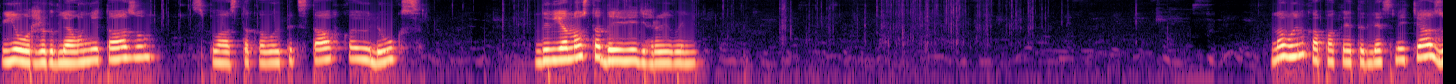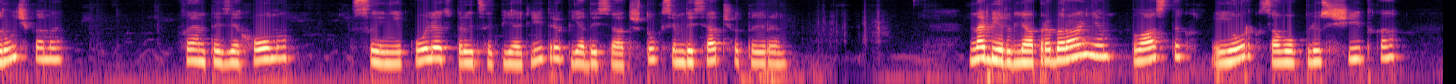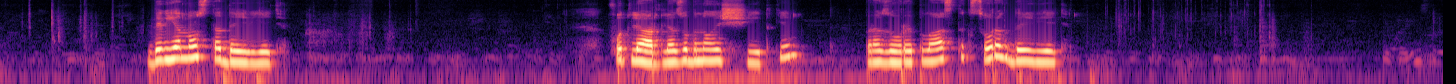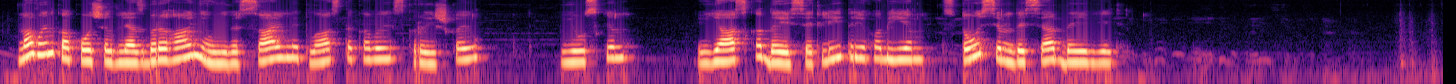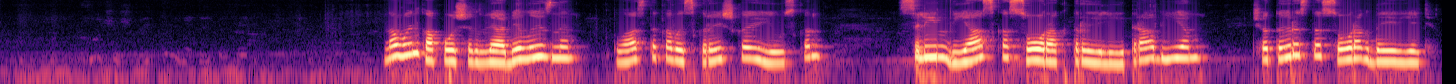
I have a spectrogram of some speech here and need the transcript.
Йоржик для унітазу з пластиковою підставкою люкс 99 гривень. Новинка пакети для сміття з ручками. Фентезі Home. Синій колір 35 літрів 50 штук 74. Набір для прибирання, пластик, Йорк, совок плюс щітка 99. Футляр для зубної щітки. Прозорий пластик 49. Новинка кошик для зберігання універсальний, пластиковий з кришкою. Юскін. В'язка 10 літрів об'єм 179. Новинка кошик для білизни. Пластиковий з кришкою Юскін. Слім в'язка 43 літра об'єм 449.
